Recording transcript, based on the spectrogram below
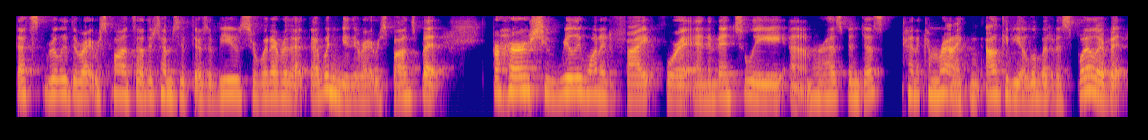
that's really the right response. Other times, if there's abuse or whatever, that, that wouldn't be the right response. But for her, she really wanted to fight for it, and eventually, um, her husband does kind of come around. I can, I'll give you a little bit of a spoiler, but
